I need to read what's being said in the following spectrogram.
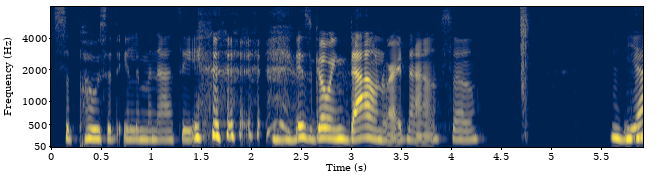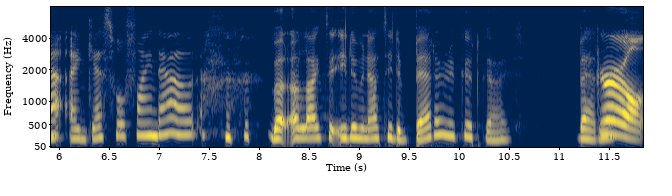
supposed Illuminati is going down right now. So Mhm. yeah, I guess we'll find out. But I like the Illuminati the better, the good guys. Better. Girl.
